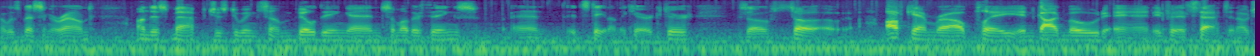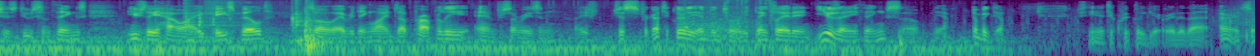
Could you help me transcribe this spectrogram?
I was messing around on this map, just doing some building and some other things, and it stayed on the character. So, so off camera, I'll play in God mode and infinite stats, and I'll just do some things. Usually, how I base build, so everything lines up properly. And for some reason, I just forgot to clear the inventory. Thankfully, I didn't use anything, so yeah, no big deal. Just needed to quickly get rid of that. Alright, so...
